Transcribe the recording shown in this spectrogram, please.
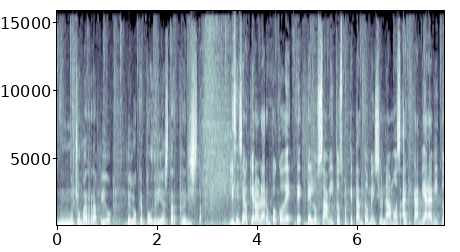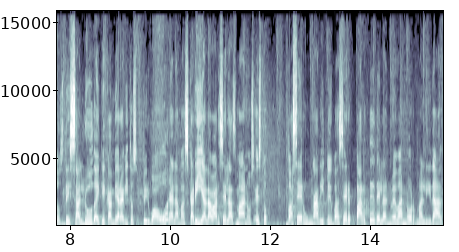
mucho más rápido de lo que podría estar prevista. Licenciado, quiero hablar un poco de, los hábitos, porque tanto mencionamos, hay que cambiar hábitos de salud, hay que cambiar hábitos, pero ahora la mascarilla, lavarse las manos, esto va a ser un hábito y va a ser parte de la nueva normalidad.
